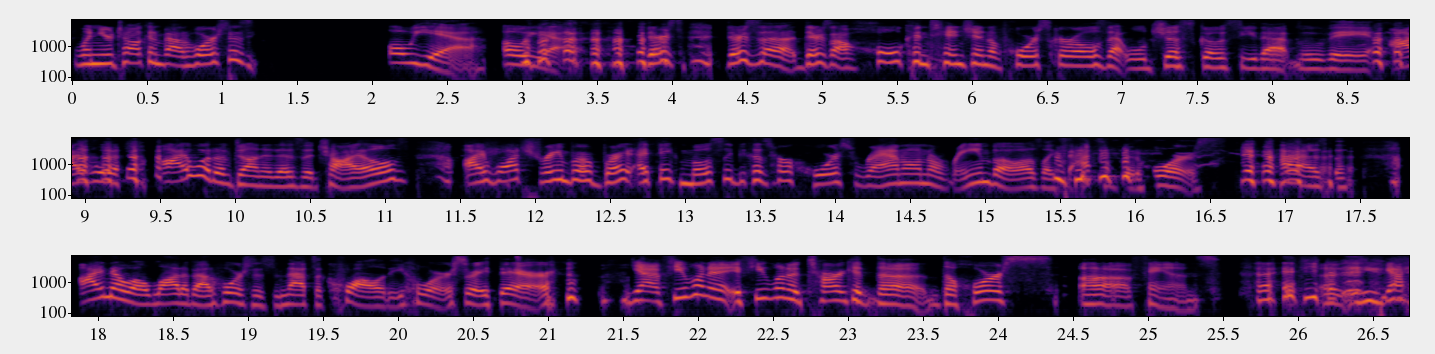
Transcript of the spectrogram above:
when you're talking about horses oh yeah. Oh yeah. There's there's a there's a whole contingent of horse girls that will just go see that movie. I would i would have done it as a child. I watched Rainbow Brite i think mostly because her horse ran on a rainbow. I was like that's a good horse. Has i know a lot about horses and that's a quality horse right there. Yeah, if you want to, if you want to target the the horse uh, fans, if you, uh, you got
